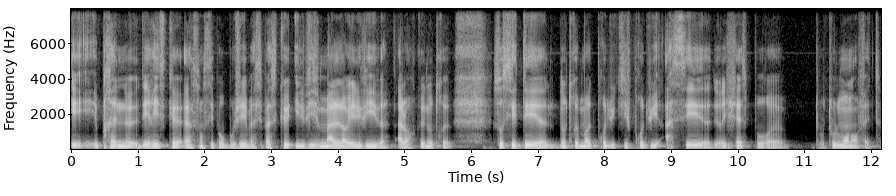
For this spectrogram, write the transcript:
et, prennent des risques insensés pour bouger, ben c'est parce qu'ils vivent mal là où ils vivent, alors que notre société, euh, notre mode productif produit assez de richesses pour, euh, pour tout le monde en fait.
